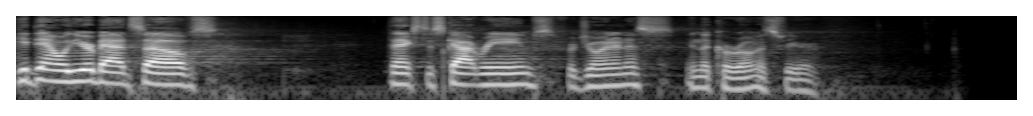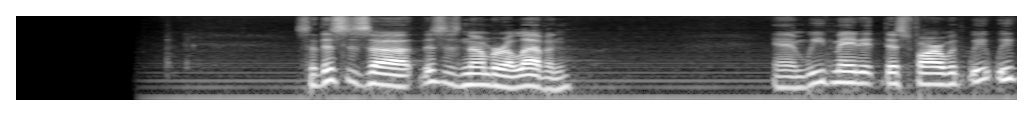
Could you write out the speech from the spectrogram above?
Get down with your bad selves. Thanks to Scott Reams for joining us in the Corona Sphere. So this is uh this is number eleven, and we've made it this far. With we we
